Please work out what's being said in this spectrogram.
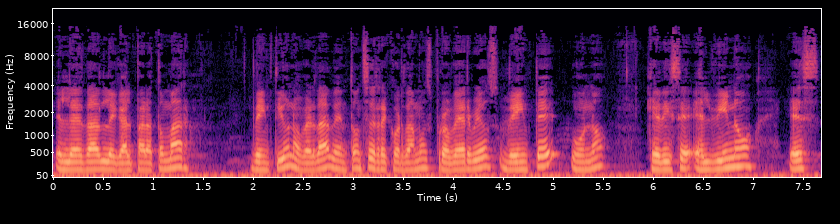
la edad legal para tomar. 21, ¿verdad? Entonces recordamos Proverbios 21 que dice, el vino es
